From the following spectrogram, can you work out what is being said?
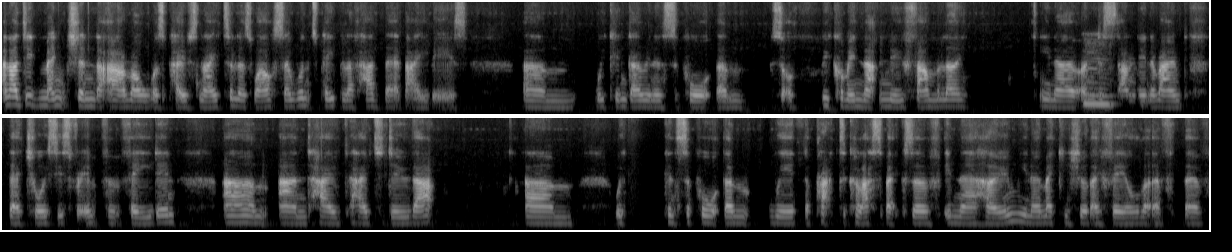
and I did mention that our role was postnatal as well. So once people have had their babies, um, we can go in and support them, sort of becoming that new family. You know, mm. understanding around their choices for infant feeding um, and how how to do that. Um, we can support them with the practical aspects of in their home. You know, making sure they feel that they've, they've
